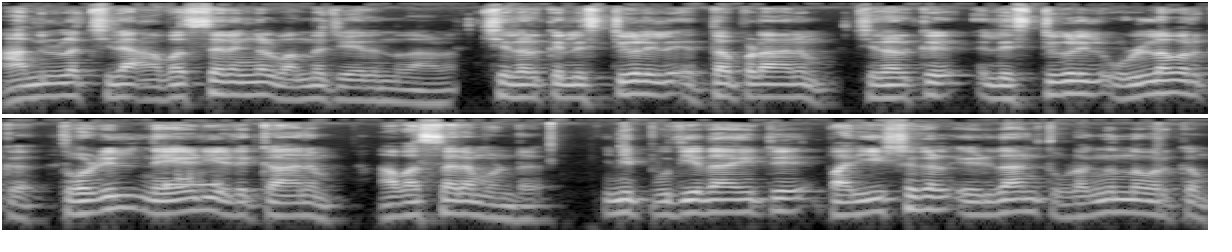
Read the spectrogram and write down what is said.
അതിനുള്ള ചില അവസരങ്ങൾ വന്നു ചേരുന്നതാണ് ചിലർക്ക് ലിസ്റ്റുകളിൽ എത്തപ്പെടാനും ചിലർക്ക് ലിസ്റ്റുകളിൽ ഉള്ളവർക്ക് തൊഴിൽ നേടിയെടുക്കാനും അവസരമുണ്ട്. ഇനി പുതിയതായിട്ട് പരീക്ഷകൾ എഴുതാൻ തുടങ്ങുന്നവർക്കും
